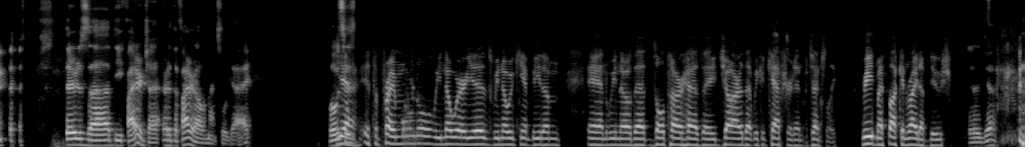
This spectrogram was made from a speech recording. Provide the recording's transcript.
there's uh the fire gi- or the fire elemental guy. What was yeah, his? it's a primordial. We know where he is. We know we can't beat him, and we know that Zoltar has a jar that we could capture it in potentially. Read my fucking write up, douche. There we go.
